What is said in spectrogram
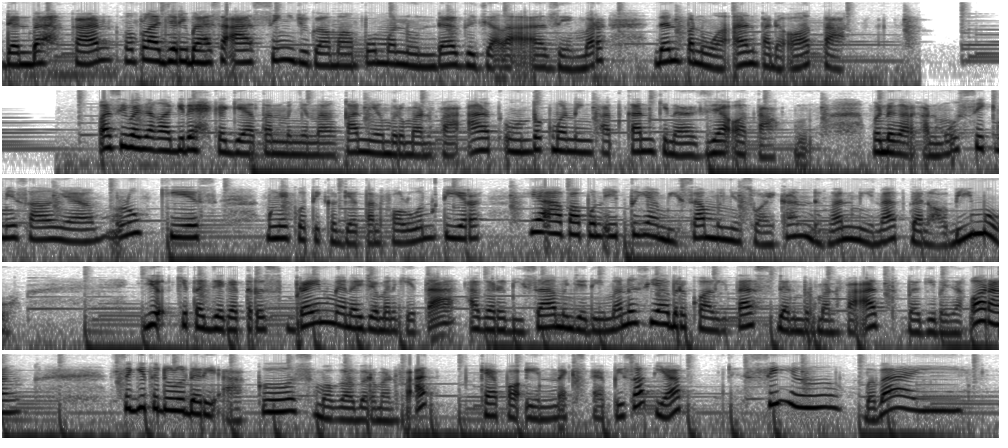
dan bahkan mempelajari bahasa asing juga mampu menunda gejala Alzheimer dan penuaan pada otak. Masih banyak lagi deh kegiatan menyenangkan yang bermanfaat untuk meningkatkan kinerja otakmu. Mendengarkan musik misalnya, melukis, mengikuti kegiatan volunteer, ya apa pun itu yang bisa menyesuaikan dengan minat dan hobimu. Yuk kita jaga terus brain management kita agar bisa menjadi manusia berkualitas dan bermanfaat bagi banyak orang. Segitu dulu dari aku, semoga bermanfaat. Kepoin next episode ya. See you, bye-bye.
